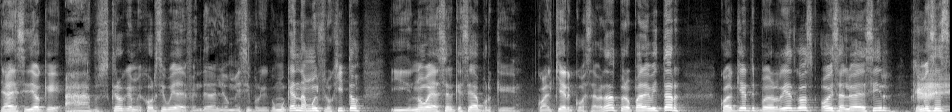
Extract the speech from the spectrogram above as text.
ya decidió que, ah, pues creo que mejor sí voy a defender a Leo Messi, porque como que anda muy flojito y no voy a hacer que sea porque cualquier cosa, ¿verdad? Pero para evitar cualquier tipo de riesgos, hoy salió a decir que, Messi es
